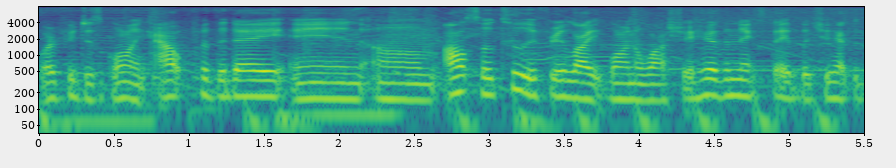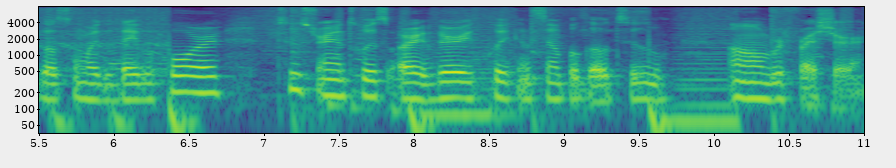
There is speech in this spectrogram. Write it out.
or if you're just going out for the day. And um, also too if you're like going to wash your hair the next day but you have to go somewhere the day before two strand twists are a very quick and simple go-to um, refresher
